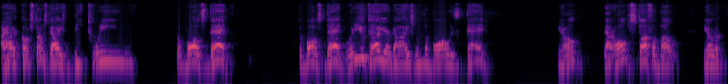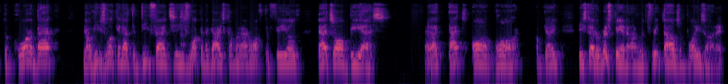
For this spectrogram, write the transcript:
I had to coach those guys between the ball's dead. The ball's dead. What do you tell your guys when the ball is dead? You know, that old stuff about, you know, the, the quarterback, you know, he's looking at the defense, he's looking at the guys coming out off the field. That's all BS. That, that's all gone. Okay. He's got a wristband on with 3,000 plays on it.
